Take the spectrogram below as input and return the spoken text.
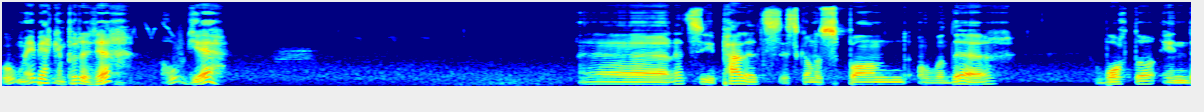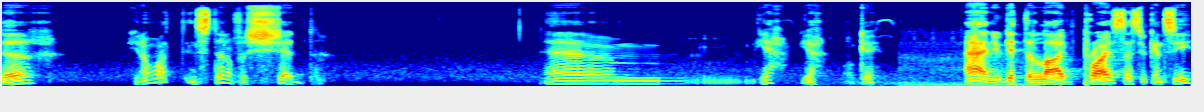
oh maybe I can put it here oh yeah uh, let's see pallets it's gonna spawn over there water in there. You know what? Instead of a shed, um, yeah, yeah, okay. And you get the live price, as you can see.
